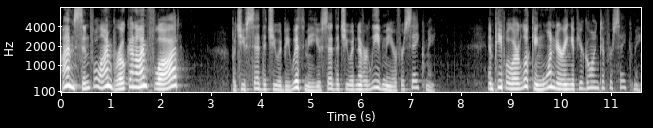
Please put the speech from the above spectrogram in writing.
I'm sinful, I'm broken, I'm flawed." But you've said that you would be with me. You've said that you would never leave me or forsake me. And people are looking, wondering if you're going to forsake me.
